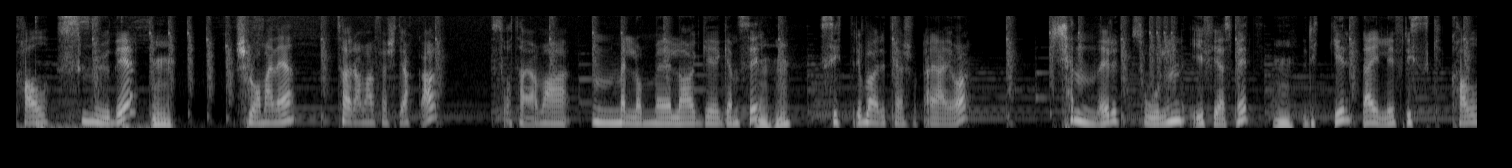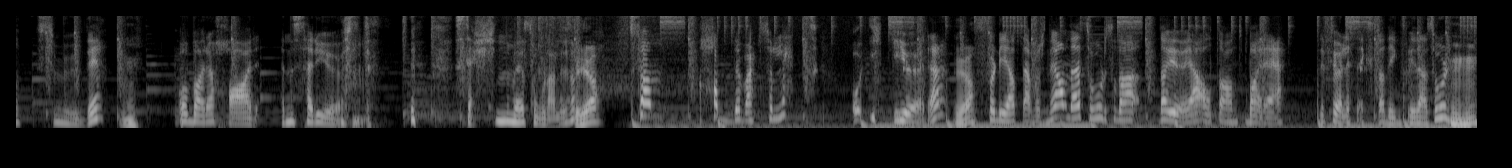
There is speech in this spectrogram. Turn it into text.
kald smoothie. Mm. Slår meg ned, tar av meg først jakka. Så tar jeg meg mellomlaggenser. mellomlag-genser. Mhm. Sitter i bare T-skjorta, jeg òg. Kjenner solen i fjeset mitt. Mm. Drikker deilig, frisk, kald smoothie. Mm. Og bare har en seriøs session med sola, liksom. Ja. Som hadde vært så lett å ikke gjøre. Ja. Fordi at det er sånn, ja, men det er sol, så da, da gjør jeg alt annet bare Det føles ekstra digg fordi det er sol. Mhm.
